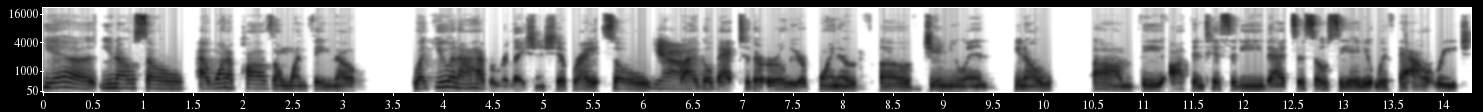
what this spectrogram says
Yeah, you know, so I want to pause on one thing though. Like you and I have a relationship, right? So yeah, I go back to the earlier point of of genuine, you know, um, the authenticity that's associated with the outreach.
